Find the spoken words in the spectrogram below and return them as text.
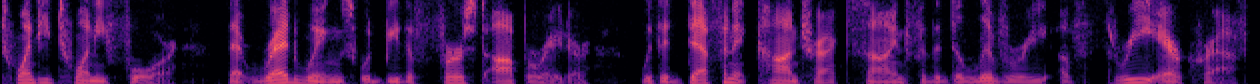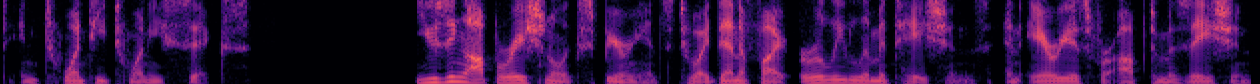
2024 that Red Wings would be the first operator, with a definite contract signed for the delivery of three aircraft in 2026. Using operational experience to identify early limitations and areas for optimization,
